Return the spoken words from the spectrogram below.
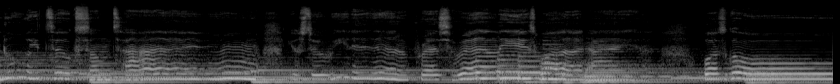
know it took some time. Used to read it in a press release what I was going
